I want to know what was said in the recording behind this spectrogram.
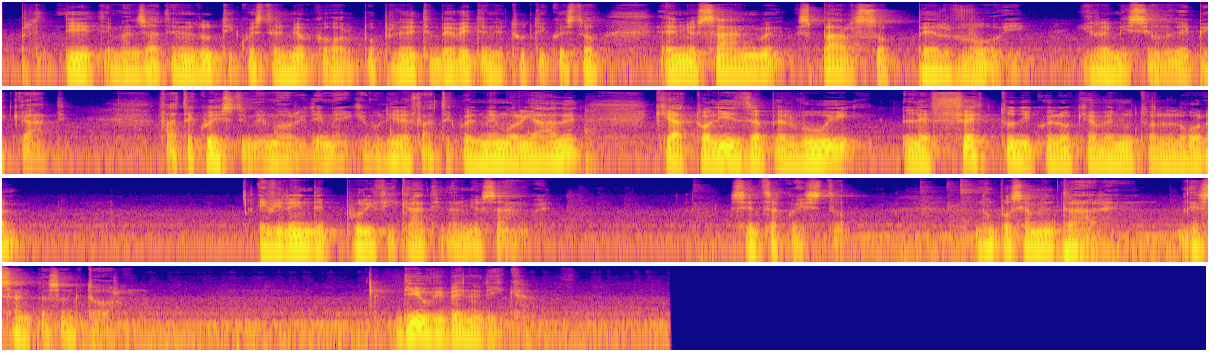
prendete, mangiatene tutti, questo è il mio corpo, prendete bevetene tutti, questo è il mio sangue sparso per voi in remissione dei peccati. Fate questo in memoria di me, che vuol dire fate quel memoriale che attualizza per voi l'effetto di quello che è avvenuto allora e vi rende purificati dal mio sangue. Senza questo non possiamo entrare nel Sancta Sanctorum. Dio vi benedica.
